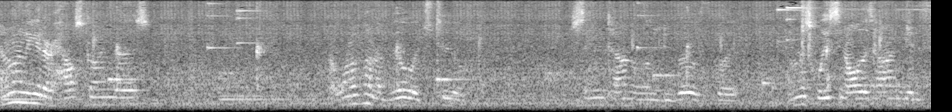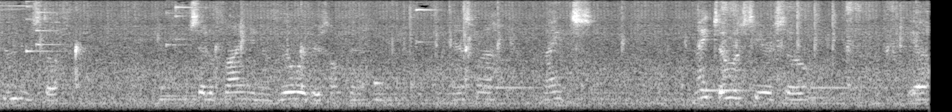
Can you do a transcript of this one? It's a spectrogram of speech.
I don't want to get our house going, guys. Want to a village too. Same time, I want to do both, but I'm just wasting all the time getting food and stuff instead of finding a village or something. And it's gonna night's night's almost here, so yeah.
